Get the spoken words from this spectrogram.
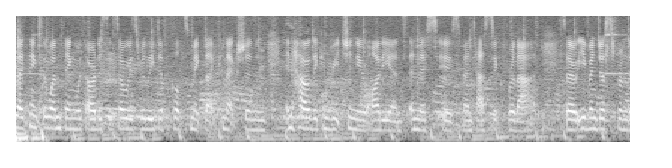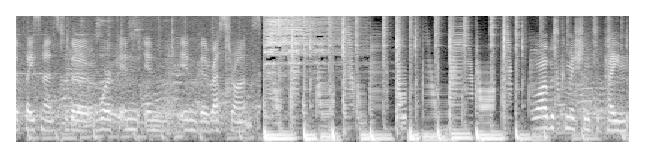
I think the one thing with artists, it's always really difficult to make that connection and, and how they can reach a new audience, and this is fantastic for that. So even just from the placements to the work in, in, in the restaurants. I was commissioned to paint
